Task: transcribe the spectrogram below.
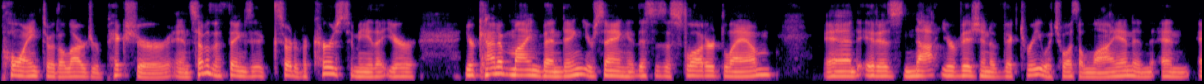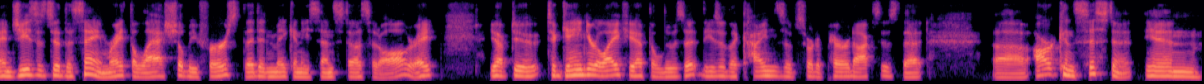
point or the larger picture. And some of the things it sort of occurs to me that you're you're kind of mind bending. You're saying this is a slaughtered lamb and it is not your vision of victory which was a lion. And and and jesus did the same right? The last shall be first. That didn't make any sense to us at all right? You have to to gain your life you have to lose it. These are the kinds of sort of paradoxes that uh, are consistent in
